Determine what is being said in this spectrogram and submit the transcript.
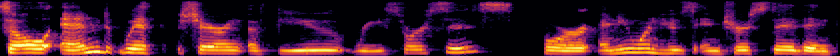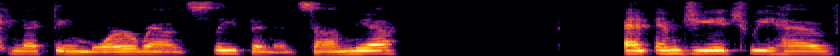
So I'll end with sharing a few resources for anyone who's interested in connecting more around sleep and insomnia. At MGH, we have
